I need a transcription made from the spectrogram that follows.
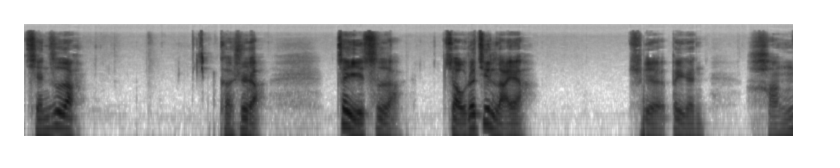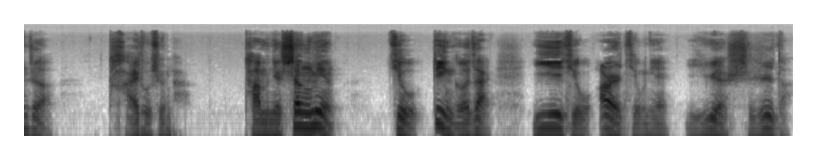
签字啊。可是啊，这一次啊，走着进来呀，却被人横着抬出去了，他们的生命就定格在一九二九年一月十日的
